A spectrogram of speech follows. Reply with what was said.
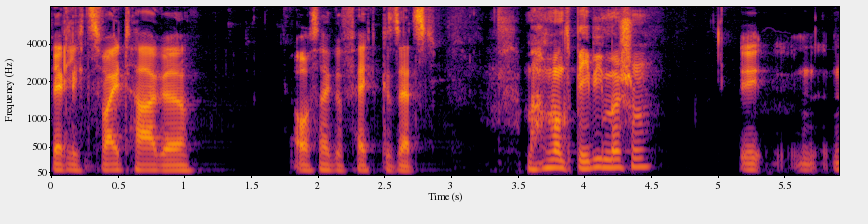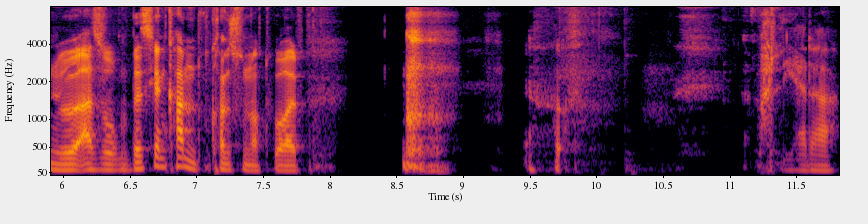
wirklich zwei Tage außer Gefecht gesetzt. Machen wir uns Baby mischen? Äh, Nö, also ein bisschen kann, kannst du noch, Twelve. Mach leer da.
